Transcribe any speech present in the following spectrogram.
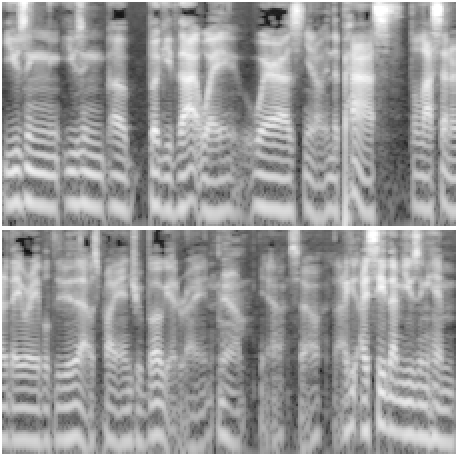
using using uh, Boogie that way, whereas you know in the past the last center they were able to do that was probably Andrew Bogut, right? yeah. Yeah, so I, I see them using him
